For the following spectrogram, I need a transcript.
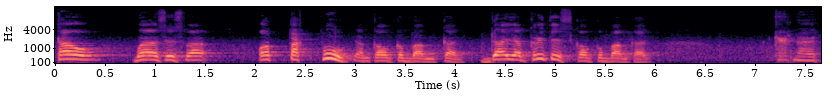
Kau mahasiswa otakmu yang kau kembangkan, daya kritis kau kembangkan. Karena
